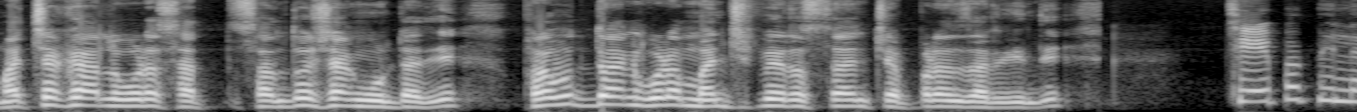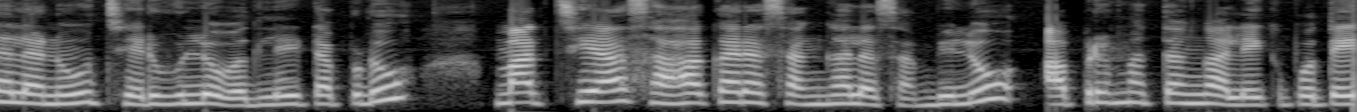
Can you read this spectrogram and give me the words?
మత్స్యకారులు కూడా సత్- సంతోషంగా ఉంటుంది. ప్రభుత్వానికి కూడా మంచి పేరు వస్తుందని చెప్పడం జరిగింది. చేప పిల్లలను చెరువుల్లో వదిలేటప్పుడు మత్స్య సహకార సంఘాల సభ్యులు అప్రమత్తంగా లేకపోతే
